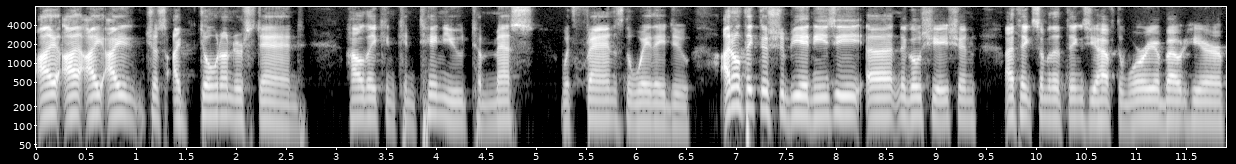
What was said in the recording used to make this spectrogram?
I, I, I, I just I don't understand how they can continue to mess with fans the way they do. I don't think this should be an easy uh, negotiation. I think some of the things you have to worry about here,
